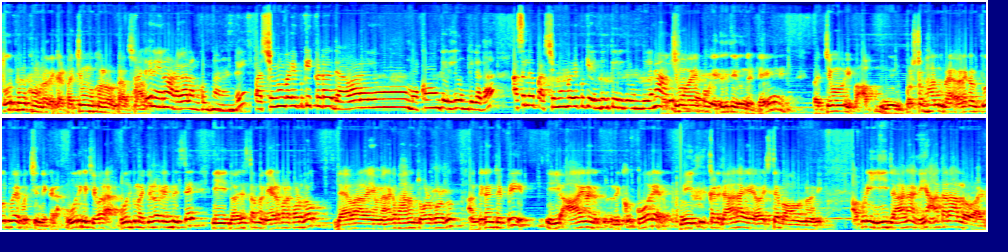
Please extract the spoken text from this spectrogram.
తూర్పు ముఖం ఉండదు ఇక్కడ పశ్చిమ ముఖంలో ఉంటారు స్వామి. అదే నేను అడగాలనుకుంటున్నానండి. పశ్చిమం వైపుకి ఇక్కడ దేవాలయం ముఖం తిరిగి ఉంది కదా అసలు పశ్చిమం వైపుకి ఎందుకు తిరిగి ఉంది అని పశ్చిమ వైపు ఎందుకు తిరిగిందంటే పశ్చిమం పృష్ఠభాగం వెనకాల తూర్పు వైపు వచ్చింది ఇక్కడ. ఊరికి చివర ఊరికి మధ్యలో నిర్మిస్తే ఈ ధ్వజస్తంభం నీడపడకూడదు దేవాలయం వెనక భాగం చూడకూడదు. అందుకని చెప్పి ఈ ఆయన కోరారు మీ ఇక్కడ జాగా ఇస్తే బాగుండు అని. అప్పుడు ఈ జాగాని ఆ తరాల్లో వాళ్ళు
